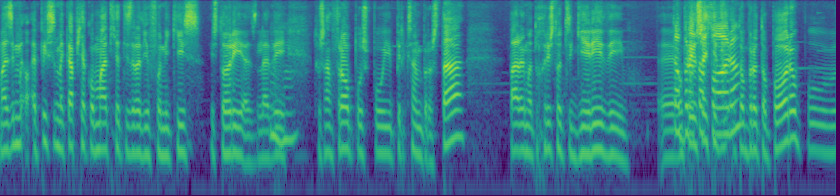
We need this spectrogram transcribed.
μαζί με, επίσης με κάποια κομμάτια της ραδιοφωνικής ιστορίας, δηλαδή τους ανθρώπους που υπήρξαν μπροστά, παράδειγμα το Χρήστο Τσιγκυρίδη ε, τον, πρωτοπόρο. Έχει, τον πρωτοπόρο που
